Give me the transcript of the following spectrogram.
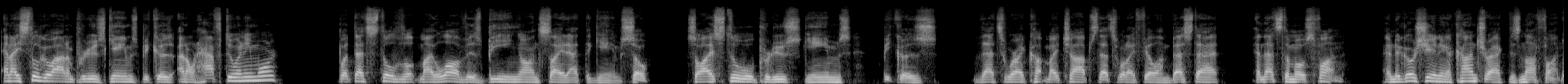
And I still go out and produce games because I don't have to anymore. But that's still the, my love is being on site at the game. So, so I still will produce games because that's where I cut my chops. That's what I feel I'm best at, and that's the most fun. And negotiating a contract is not fun.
